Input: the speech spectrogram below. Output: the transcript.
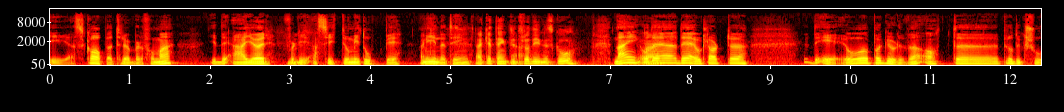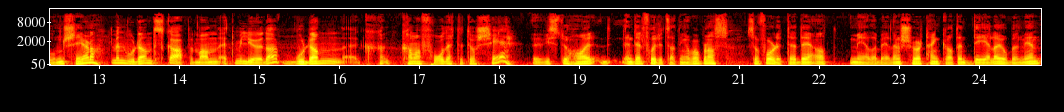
er, skaper trøbbel for meg i det jeg gjør, fordi mm. jeg sitter jo midt oppi mine ting. Jeg er ikke tenkt ut fra dine sko? Nei, og Nei. Det, det, er jo klart eh, det er jo på gulvet at uh, produksjonen skjer, da. Men hvordan skaper man et miljø da? Hvordan kan, kan man få dette til å skje? Hvis du har en del forutsetninger på plass, så får du til det at medarbeideren sjøl tenker at en del av jobben min,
